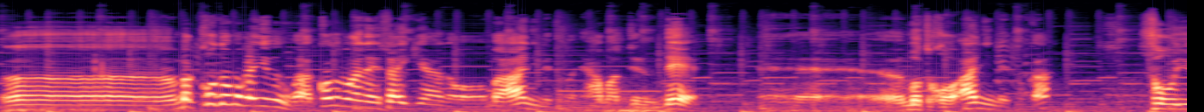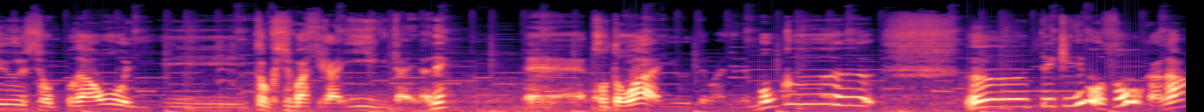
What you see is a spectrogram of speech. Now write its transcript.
うーん、まあ子供が言うのは、子供がね、最近あの、まあアニメとかにハマってるんで、えー、もっとこうアニメとか、そういうショップが多い、徳島市がいいみたいなね、えーことは言うてましたね。僕、的にもそうかな。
